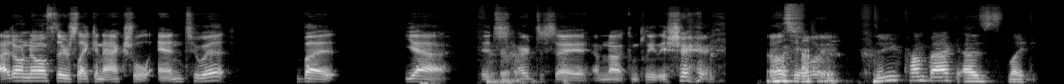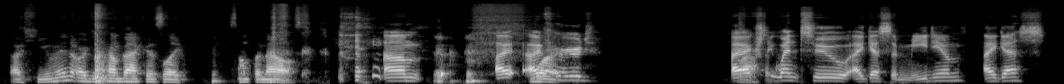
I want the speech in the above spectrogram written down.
I don't know if there's like an actual end to it but yeah it's hard to say i'm not completely sure That's Okay. funny. Do you come back as like a human, or do you come back as like something else? Um, I I've What? heard. I Wow. actually went to I guess a medium. I guess.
